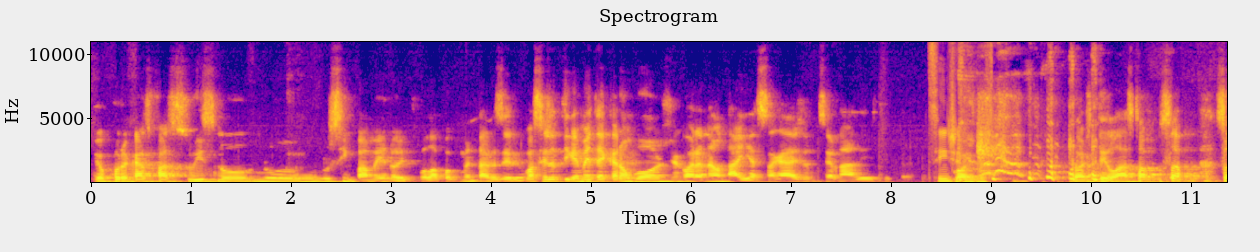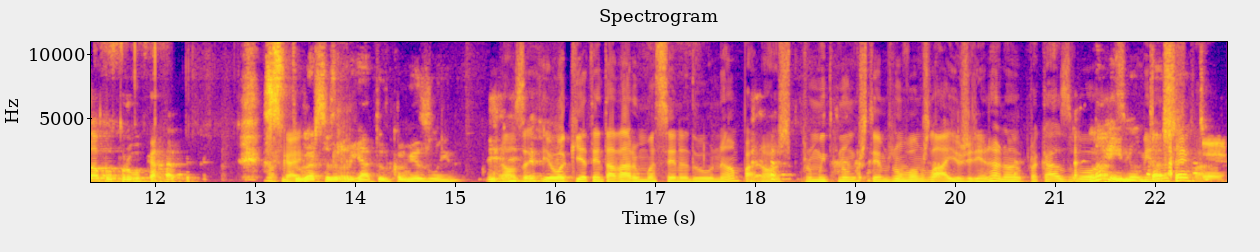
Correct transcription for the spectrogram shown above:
eu por acaso faço isso no, no, no 5 para a meia-noite. Vou lá para o comentário dizer vocês antigamente é que eram bons, agora não, está aí essa gaja, não percebe nada disto. Sim, já. Gosto de ir lá só, só, só para provocar. Se tu gostas de regar tudo com gasolina. Nós, eu aqui a tentar dar uma cena do não, pá, nós, por muito que não gostemos, não vamos lá. E eu diria, não, não, eu por acaso vou. Não, e não está certo. É.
